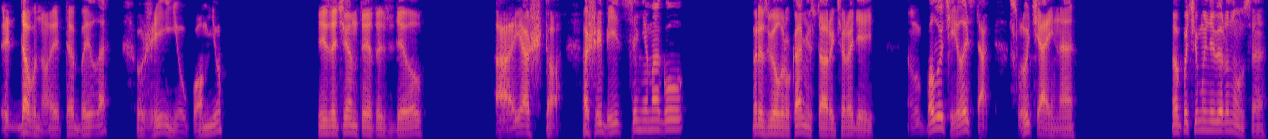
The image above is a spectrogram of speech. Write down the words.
Э, давно это было, уже и не упомню. И зачем ты это сделал? А я что, ошибиться не могу? — развел руками старый чародей. — Получилось так, случайно. — А почему не вернулся?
